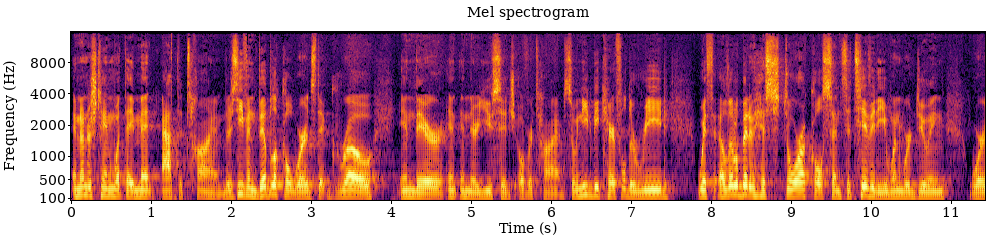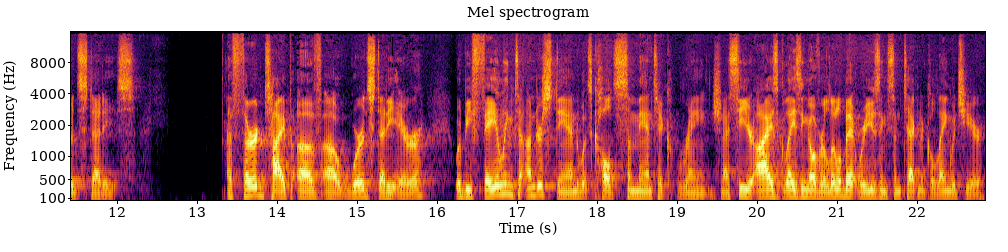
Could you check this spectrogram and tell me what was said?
and understand what they meant at the time. There's even biblical words that grow in their, in, in, their usage over time. So we need to be careful to read with a little bit of historical sensitivity when we're doing word studies. A third type of uh, word study error would be failing to understand what's called semantic range. And I see your eyes glazing over a little bit. We're using some technical language here.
